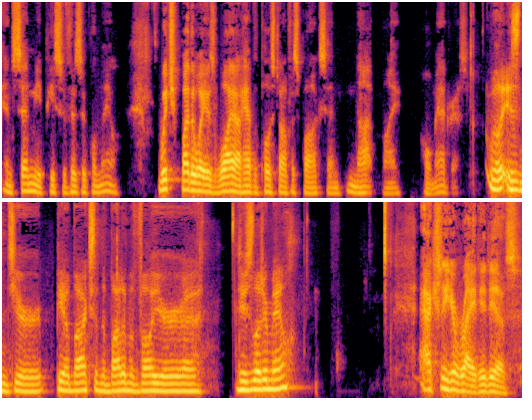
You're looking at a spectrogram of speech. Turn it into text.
and send me a piece of physical mail, which, by the way, is why I have a post office box and not my home address. Well, isn't your PO box in the bottom of all your uh, newsletter mail? Actually, you're right. It is.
